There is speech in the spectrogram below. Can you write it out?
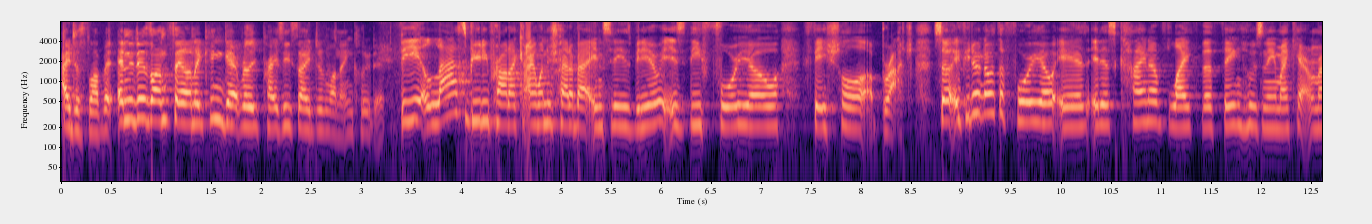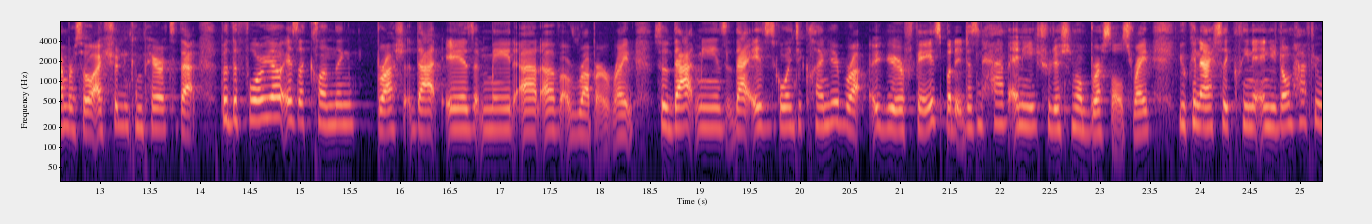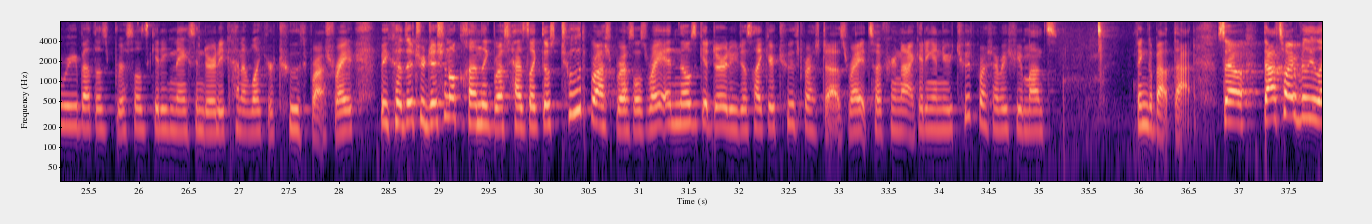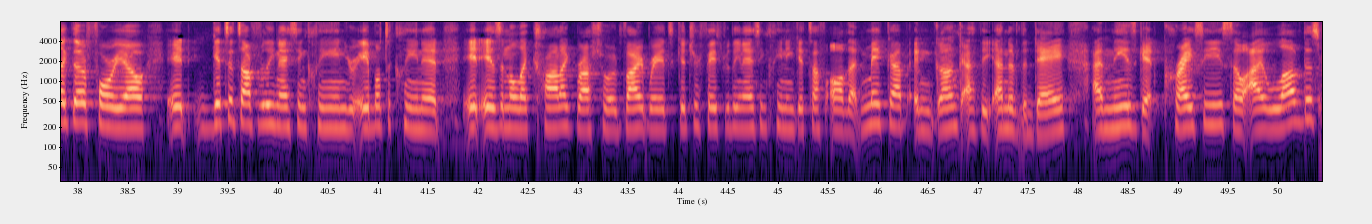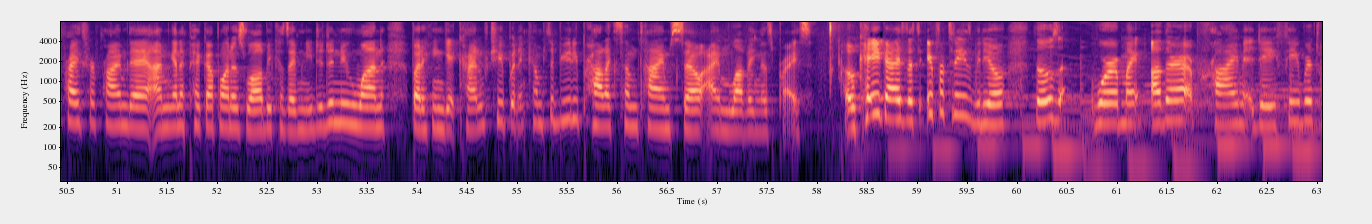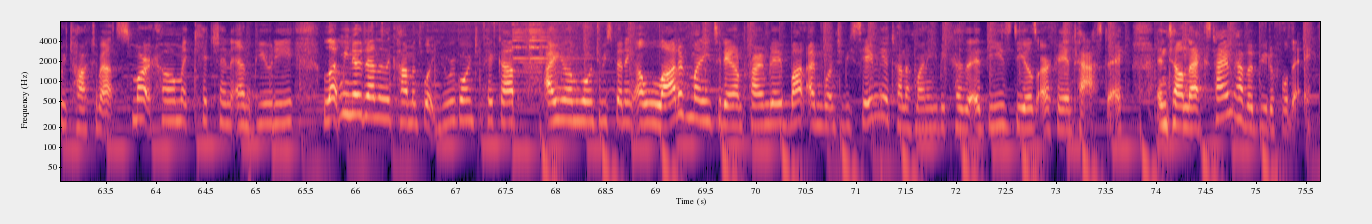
I just love it. And it is on sale and it can get really pricey, so I didn't want to include it. The last beauty product I want to chat about in today's video is the Foreo facial brush. So if you don't know what the Foreo is, it is kind of like the thing whose name I can't remember, so I shouldn't compare it to that. But the Foreo is a cleansing brush that is made out of rubber, right? So that means that it's going to cleanse your, your face, but it doesn't have any traditional bristles, right? You can actually clean it and you don't have to worry about those bristles getting nice and dirty, kind of like your toothbrush, right? Because the traditional cleansing brush has like those toothbrush bristles, right? And those get dirty just like your toothbrush does, right? So if you're not getting a new toothbrush every few months, Think about that. So that's why I really like the Foreo. It gets itself really nice and clean. You're able to clean it. It is an electronic brush, so it vibrates, gets your face really nice and clean and gets off all that makeup and gunk at the end of the day. And these get pricey, so I love this price for Prime Day. I'm gonna pick up one as well because I've needed a new one, but it can get kind of cheap when it comes to beauty products sometimes, so I'm loving this price. Okay guys, that's it for today's video. Those were my other Prime Day favorites. We talked about smart home, kitchen, and beauty. Let me know down in the comments what you were going to pick up. I know I'm going to be spending a lot of money today on Prime Day, but I'm going to be saving a ton of money because these deals are fantastic. Until next time, have a beautiful day.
